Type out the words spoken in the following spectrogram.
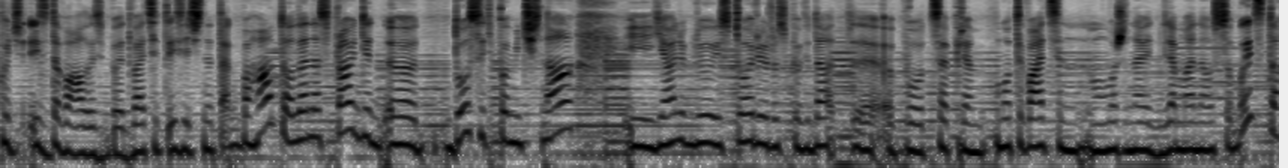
хоч і здавалось би, 20 тисяч не так багато, але насправді е, досить помічна. І я люблю історію розповідати, бо це прям мотивація, може навіть для мене особисто.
